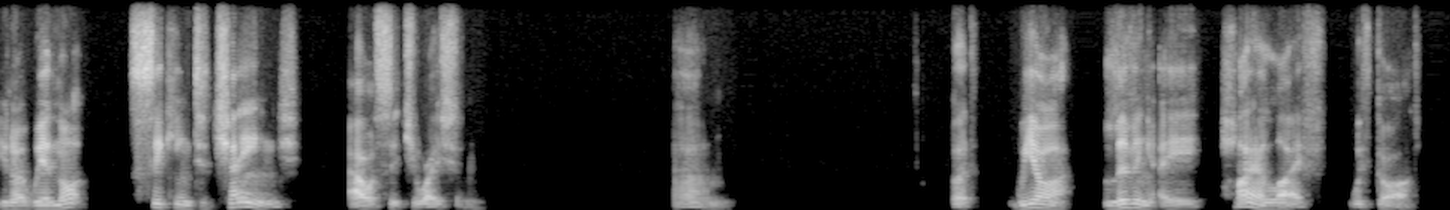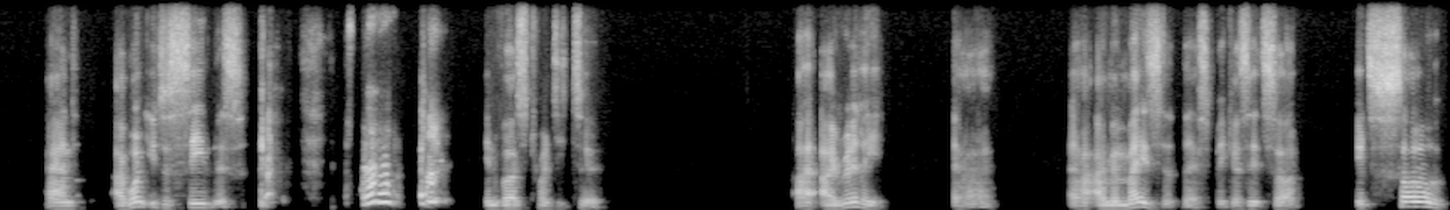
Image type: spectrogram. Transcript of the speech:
you know, we're not seeking to change our situation, um, but we are living a higher life with God. And I want you to see this in verse 22. I, I really, uh, I'm amazed at this because it's uh, it's so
